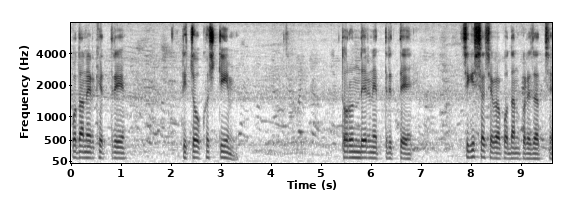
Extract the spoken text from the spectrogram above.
প্রদানের ক্ষেত্রে একটি চৌখস টিম তরুণদের নেতৃত্বে চিকিৎসা সেবা প্রদান করে যাচ্ছে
